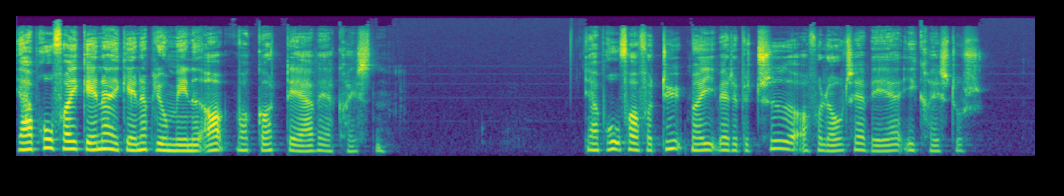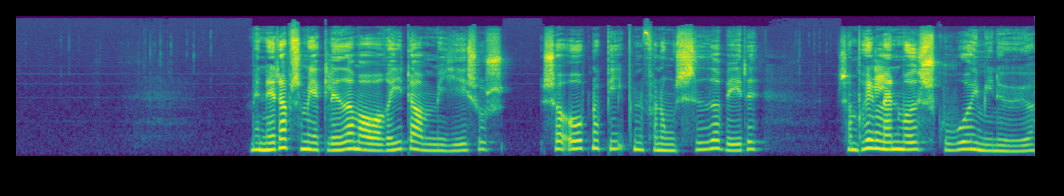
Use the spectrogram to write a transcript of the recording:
Jeg har brug for igen og igen at blive mindet om, hvor godt det er at være kristen. Jeg har brug for at fordybe mig i, hvad det betyder at få lov til at være i Kristus. Men netop som jeg glæder mig over rigdommen i Jesus, så åbner Bibelen for nogle sider ved det, som på en eller anden måde skuer i mine ører.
